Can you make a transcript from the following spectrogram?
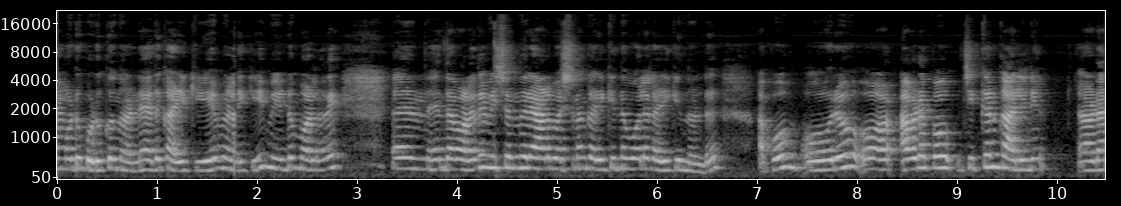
അങ്ങോട്ട് കൊടുക്കുന്നുണ്ട് അത് കഴിക്കുകയും വിളക്കുകയും വീണ്ടും വളരെ എന്താ വളരെ വിശന്ന് ഒരാൾ ഭക്ഷണം കഴിക്കുന്ന പോലെ കഴിക്കുന്നുണ്ട്. അപ്പോൾ ഓരോ അവിടെ ഇപ്പോൾ ചിക്കൻ കാലിന് അവിടെ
